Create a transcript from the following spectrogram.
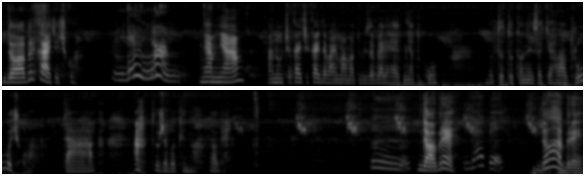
Добре, Катячку. Ням. Ням-ням. А ну, чекай, чекай, давай мама тобі забере геть м'ятку. Бо ти тут не затягла в трубочку. Так. А, ти вже викинула. Добре. М, Добре. Добре.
